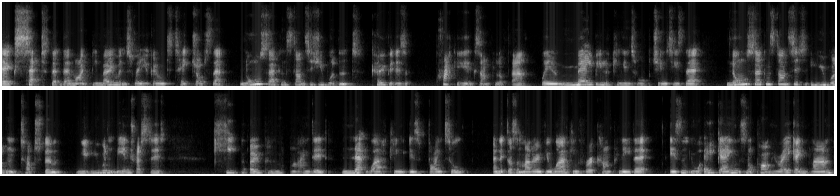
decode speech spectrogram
accept that there might be moments where you're going to take jobs that normal circumstances you wouldn't. COVID is a cracking example of that, where you may be looking into opportunities that normal circumstances you wouldn't touch them, you, you wouldn't be interested. Keep open minded. Networking is vital. And it doesn't matter if you're working for a company that isn't your A game, it's not part of your A game plan,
